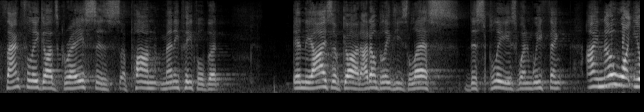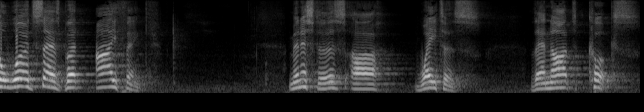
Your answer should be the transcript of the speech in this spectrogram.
thankfully, God's grace is upon many people, but in the eyes of God, I don't believe He's less displeased when we think, I know what your word says, but I think. Ministers are waiters, they're not cooks.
